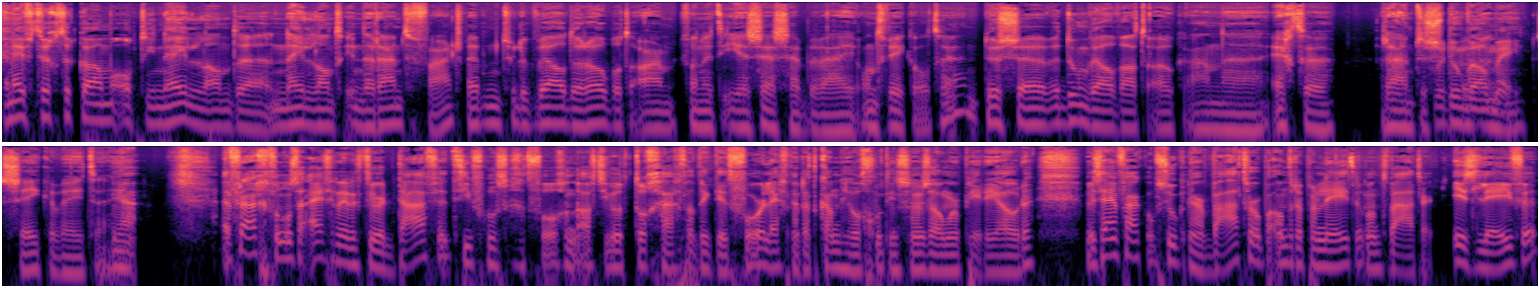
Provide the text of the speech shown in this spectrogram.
En even terug te komen op die Nederland, uh, Nederland in de ruimtevaart. We hebben natuurlijk wel de robotarm van het ISS hebben wij ontwikkeld. Hè? Dus we doen wel wat ook aan echte ruimtes. We doen wel mee. Zeker weten. Ja. Een vraag van onze eigen redacteur David. Die vroeg zich het volgende af. Die wil toch graag dat ik dit voorleg. Nou, dat kan heel goed in zo'n zomerperiode. We zijn vaak op zoek naar water op andere planeten. Want water is leven.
